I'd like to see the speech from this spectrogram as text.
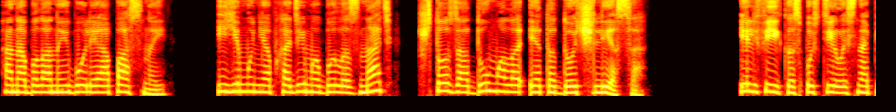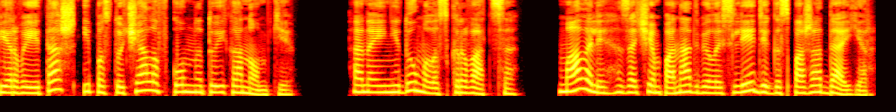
она была наиболее опасной, и ему необходимо было знать, что задумала эта дочь леса. Эльфийка спустилась на первый этаж и постучала в комнату экономки. Она и не думала скрываться. Мало ли, зачем понадобилась леди госпожа Дайер.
